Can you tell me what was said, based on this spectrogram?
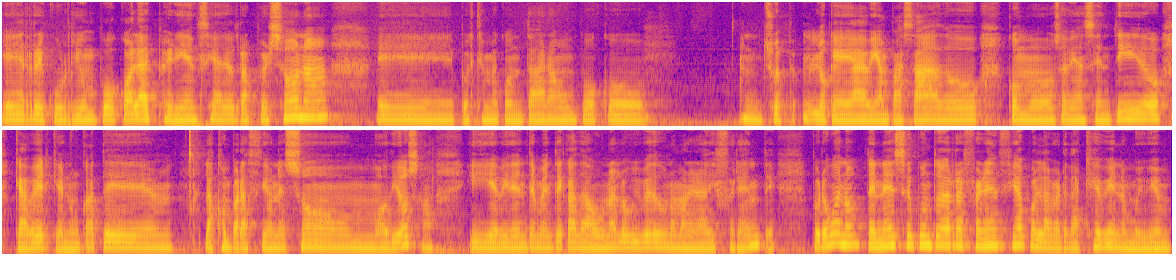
eh, recurrí un poco a la experiencia de otras personas, eh, pues que me contaran un poco lo que habían pasado, cómo se habían sentido, que a ver, que nunca te... las comparaciones son odiosas y evidentemente cada una lo vive de una manera diferente. Pero bueno, tener ese punto de referencia, pues la verdad es que viene muy bien.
